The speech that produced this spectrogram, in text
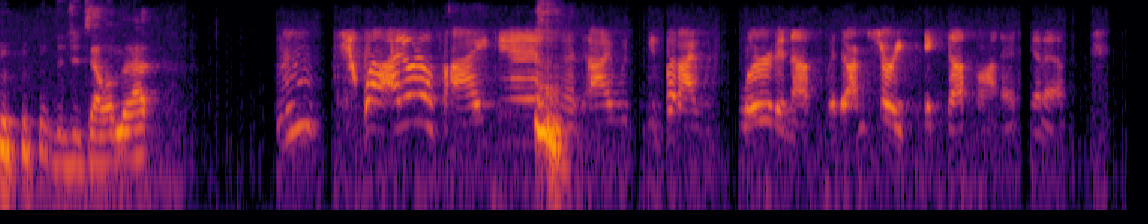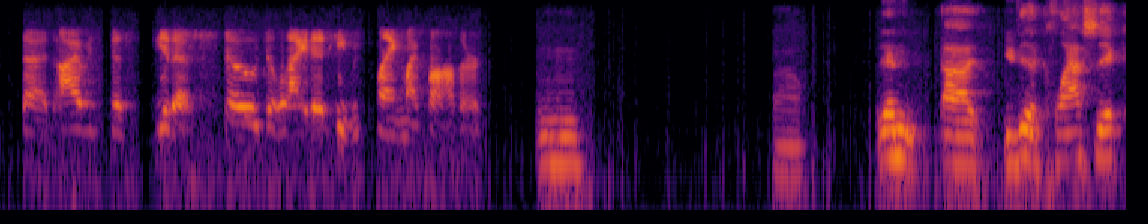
did you tell him that? Mm. Well, I don't know if I did, but I would, but I would flirt enough with it. I'm sure he picked up on it, you know. That I was just, you know, so delighted he was playing my father. Mm-hmm. Wow. Then uh, you did a classic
